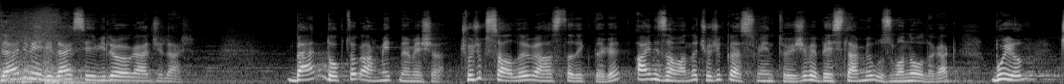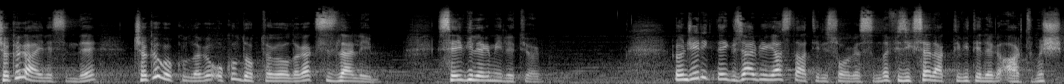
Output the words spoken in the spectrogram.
Değerli veliler, sevgili öğrenciler. Ben Doktor Ahmet Memeşa. Çocuk sağlığı ve hastalıkları, aynı zamanda çocuk gastroenteroloji ve beslenme uzmanı olarak bu yıl Çakır ailesinde Çakır Okulları okul doktoru olarak sizlerleyim. Sevgilerimi iletiyorum. Öncelikle güzel bir yaz tatili sonrasında fiziksel aktiviteleri artmış,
